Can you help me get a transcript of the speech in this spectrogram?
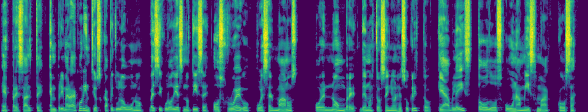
expresarte. En 1 Corintios capítulo 1, versículo 10 nos dice, os ruego, pues hermanos, por el nombre de nuestro Señor Jesucristo, que habléis todos una misma cosa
